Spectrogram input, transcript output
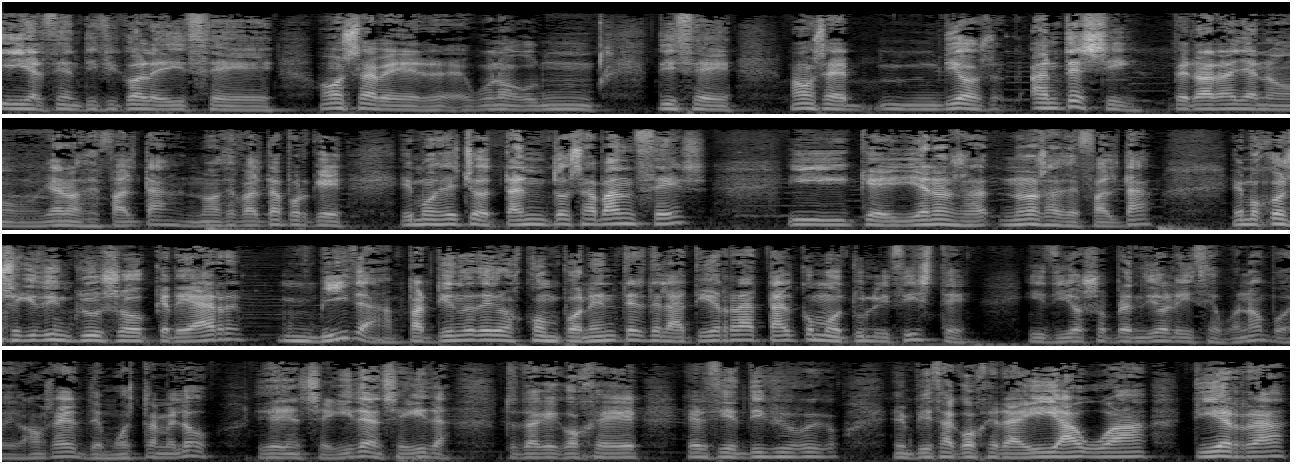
y el científico le dice, vamos a ver, bueno, dice, vamos a ver, Dios, antes sí, pero ahora ya no, ya no hace falta, no hace falta porque hemos hecho tantos avances y que ya no nos, no nos hace falta. Hemos conseguido incluso crear vida partiendo de los componentes de la Tierra tal como tú lo hiciste. Y Dios sorprendido le dice, bueno, pues vamos a ver, demuéstramelo. Y dice, enseguida, enseguida. Total que coge el científico, empieza a coger ahí agua, tierra,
